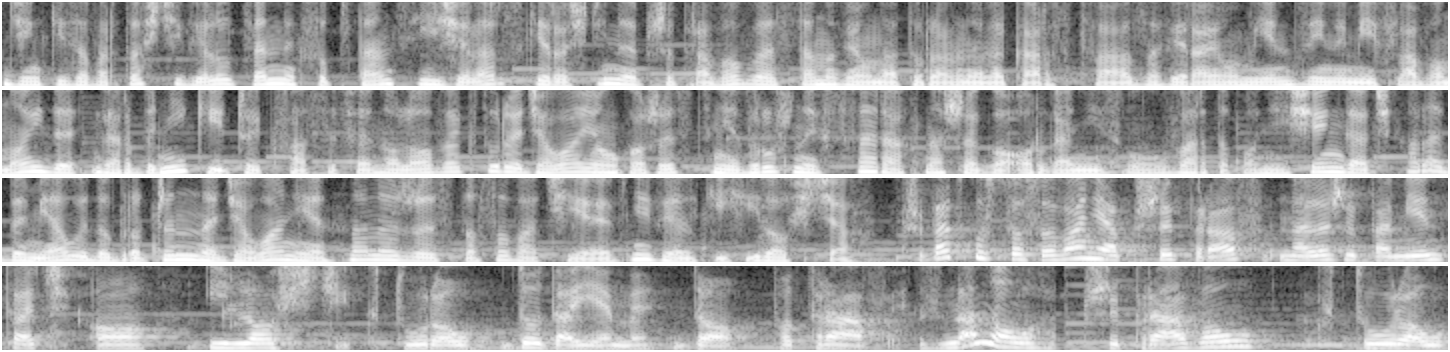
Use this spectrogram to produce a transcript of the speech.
Dzięki zawartości wielu cennych substancji zielarskie rośliny przyprawowe stanowią naturalne lekarstwa. Zawierają m.in. flawonoidy, garbniki czy kwasy fenolowe, które działają korzystnie w różnych sferach naszego organizmu. Warto po nie sięgać, ale by miały dobroczynne działanie, należy stosować je w niewielkich ilościach. W przypadku stosowania przypraw należy pamiętać o ilości, którą dodajemy do potrawy. Znaną przyprawą którą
